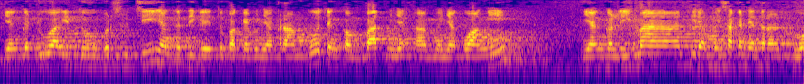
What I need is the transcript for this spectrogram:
yang kedua itu bersuci, yang ketiga itu pakai minyak rambut, yang keempat minyak, uh, minyak wangi, yang kelima tidak memisahkan di antara dua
